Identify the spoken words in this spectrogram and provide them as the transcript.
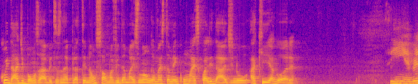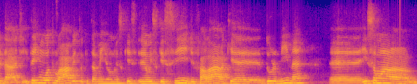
cuidar de bons hábitos, né, para ter não só uma vida mais longa, mas também com mais qualidade no aqui e agora. Sim, é verdade. E tem um outro hábito que também eu, não esqueci, eu esqueci de falar, que é dormir, né? É, isso é uma,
